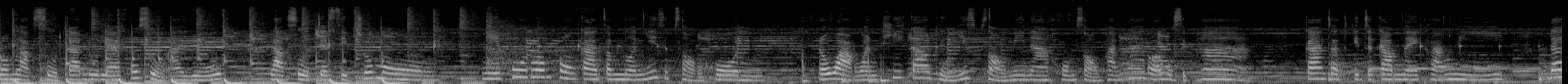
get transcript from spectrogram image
รมหลักสูตรการดูแลผู้สูงอายุ หลักสูตร 70 ชั่วโมง มีผู้ร่วมโครงการจำนวน 22 คน ระหว่างวันที่ 9 ถึง 22 มีนาคม 2565 การจัดกิจกรรมในครั้งนี้ ได้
